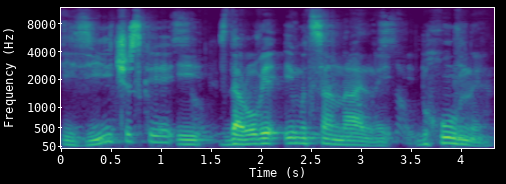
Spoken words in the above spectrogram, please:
физическое и здоровье эмоциональное, духовное.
